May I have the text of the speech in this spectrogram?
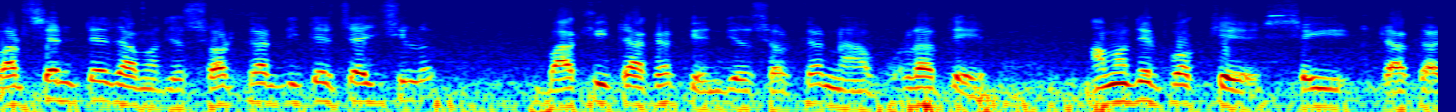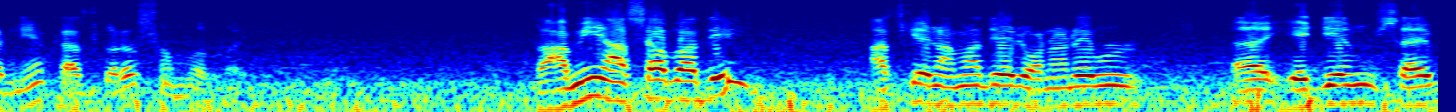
পার্সেন্টেজ আমাদের সরকার দিতে চাইছিল, বাকি টাকা কেন্দ্রীয় সরকার না বলাতে আমাদের পক্ষে সেই টাকা নিয়ে কাজ করা সম্ভব হয় তো আমি আশাবাদী, আজকের আমাদের অনারেবল এডিএম সাহেব,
